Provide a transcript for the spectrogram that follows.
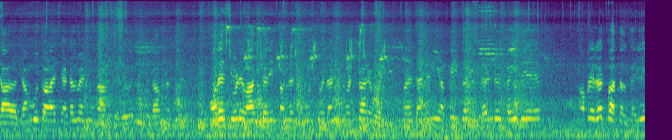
જાંબુતળા સેટલમેન્ટનું કામ છે, રેવન્યુનું કામ નથી. ફોરેસ્ટ જોડે વાત કરી તમને સપોઝ કોઈ દંડ ફટકાર્યો હોય, તો એ દંડની અપીલ કરી, દંડ કઈ દે આપણે રદ બાતલ કરીએ,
